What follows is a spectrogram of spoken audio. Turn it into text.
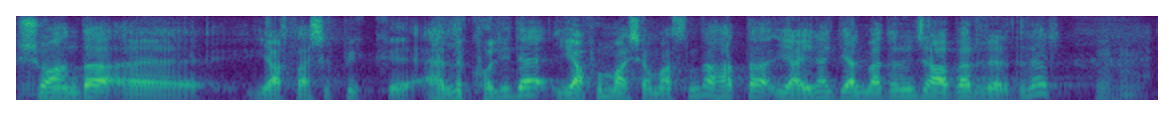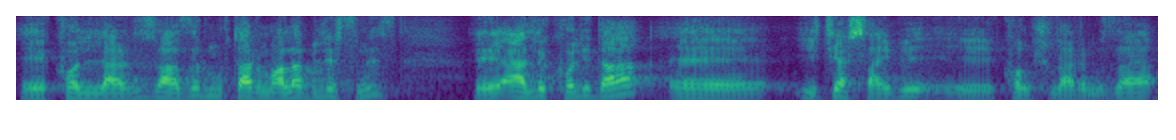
Şu anda e, yaklaşık bir e, 50 koli de yapım aşamasında. Hatta yayına gelmeden önce haber verdiler. E, kolileriniz hazır, muhtarım alabilirsiniz. E, 50 koli daha e, ihtiyaç sahibi e, komşularımıza,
